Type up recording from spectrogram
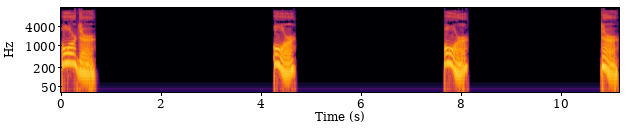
Order. Or. Or. Der.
